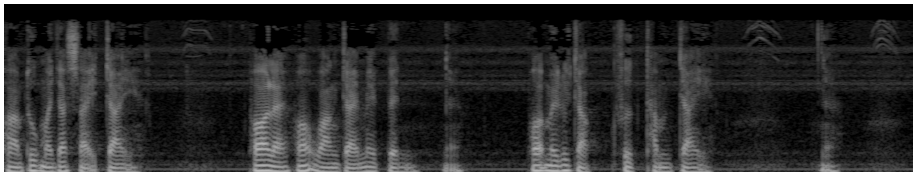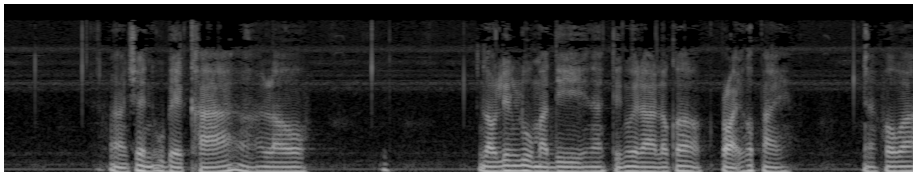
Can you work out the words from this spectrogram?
ความทุกข์มายัดใส่ใจ เพราะอะไร เพราะวางใจไม่เป็นนะเพราะไม่รู้จักฝึกทำใจนะเช่น อุเบกขาเรา เราเลี้ยงลูกมาดีนะถึงเวลาเราก็ปล่อยเข้าไปนะเพราะว่า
